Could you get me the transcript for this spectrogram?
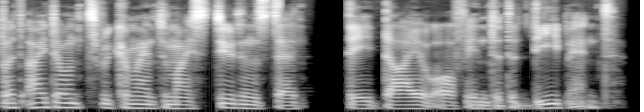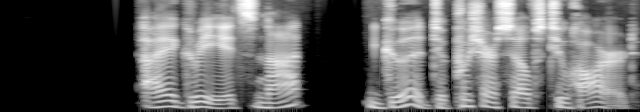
But I don't recommend to my students that they dive off into the deep end. I agree. It's not good to push ourselves too hard.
